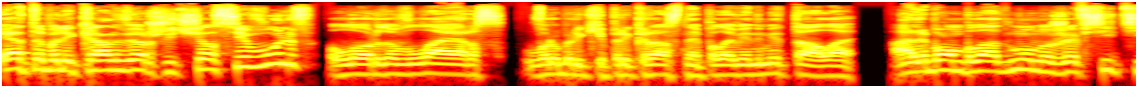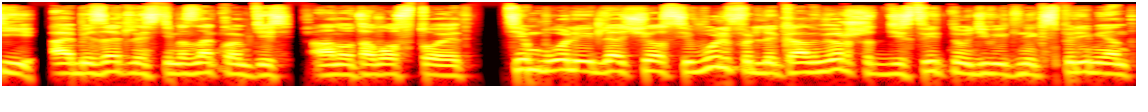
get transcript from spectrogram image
Это были Converge и Челси Вульф, Lord of Liars в рубрике «Прекрасная половина металла». Альбом Blood Moon уже в сети, обязательно с ним ознакомьтесь, оно того стоит. Тем более для Челси Вульф и для Converge это действительно удивительный эксперимент.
